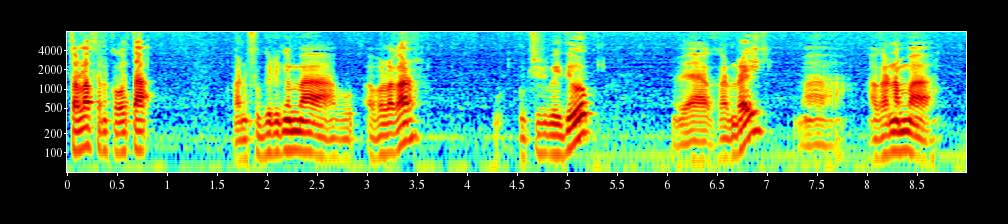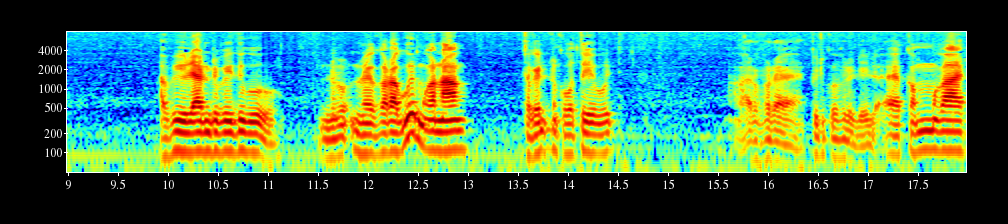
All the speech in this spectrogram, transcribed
talat kan kota kan fugiringem ma avalagar uci beduk ya kan rei ma akan nama abi land bedugu ne karague makanang takil na kota yut ar para pin ko fere eh kam magar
